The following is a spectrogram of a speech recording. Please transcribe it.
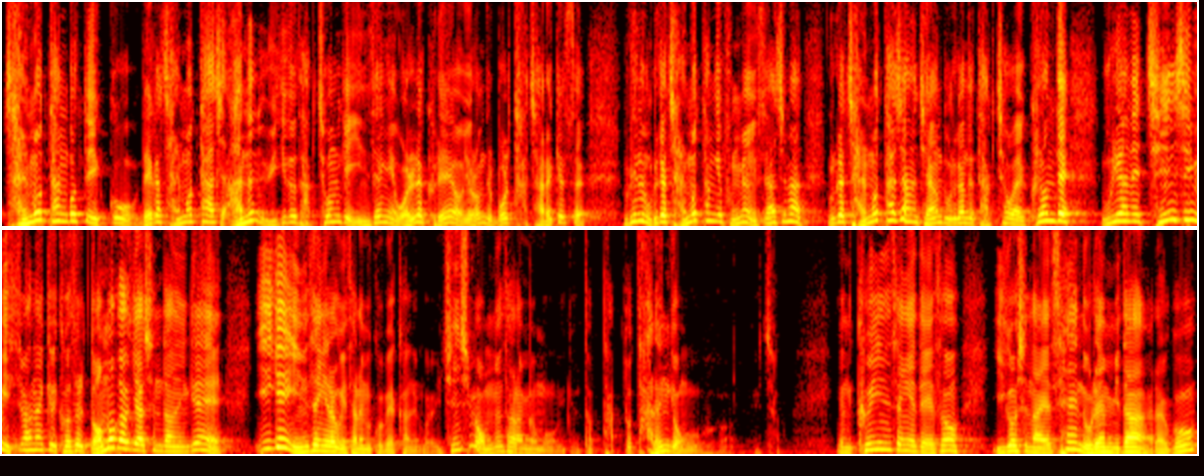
잘못한 것도 있고 내가 잘못하지 않은 위기도 닥쳐오는 게 인생에 원래 그래요. 여러분들 뭘 다 잘했겠어요. 우리는 우리가 잘못한 게 분명히 있어요. 하지만 우리가 잘못하지 않은 재앙도 우리가 닥쳐와요. 그런데 우리 안에 진심이 있으면 하나님께서 그것을 넘어가게 하신다는 게 이게 인생이라고 이 사람이 고백하는 거예요. 진심이 없는 사람이면 뭐 또 다른 경우 그 거. 그 인생에 대해서 이것이 나의 새 노래입니다 라고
